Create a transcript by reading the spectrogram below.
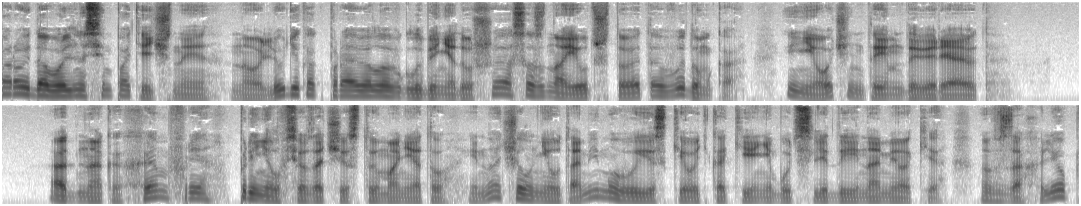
Порой довольно симпатичные, но люди, как правило, в глубине души осознают, что это выдумка, и не очень-то им доверяют. Однако Хэмфри принял все за чистую монету и начал неутомимо выискивать какие-нибудь следы и намеки, взахлеб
